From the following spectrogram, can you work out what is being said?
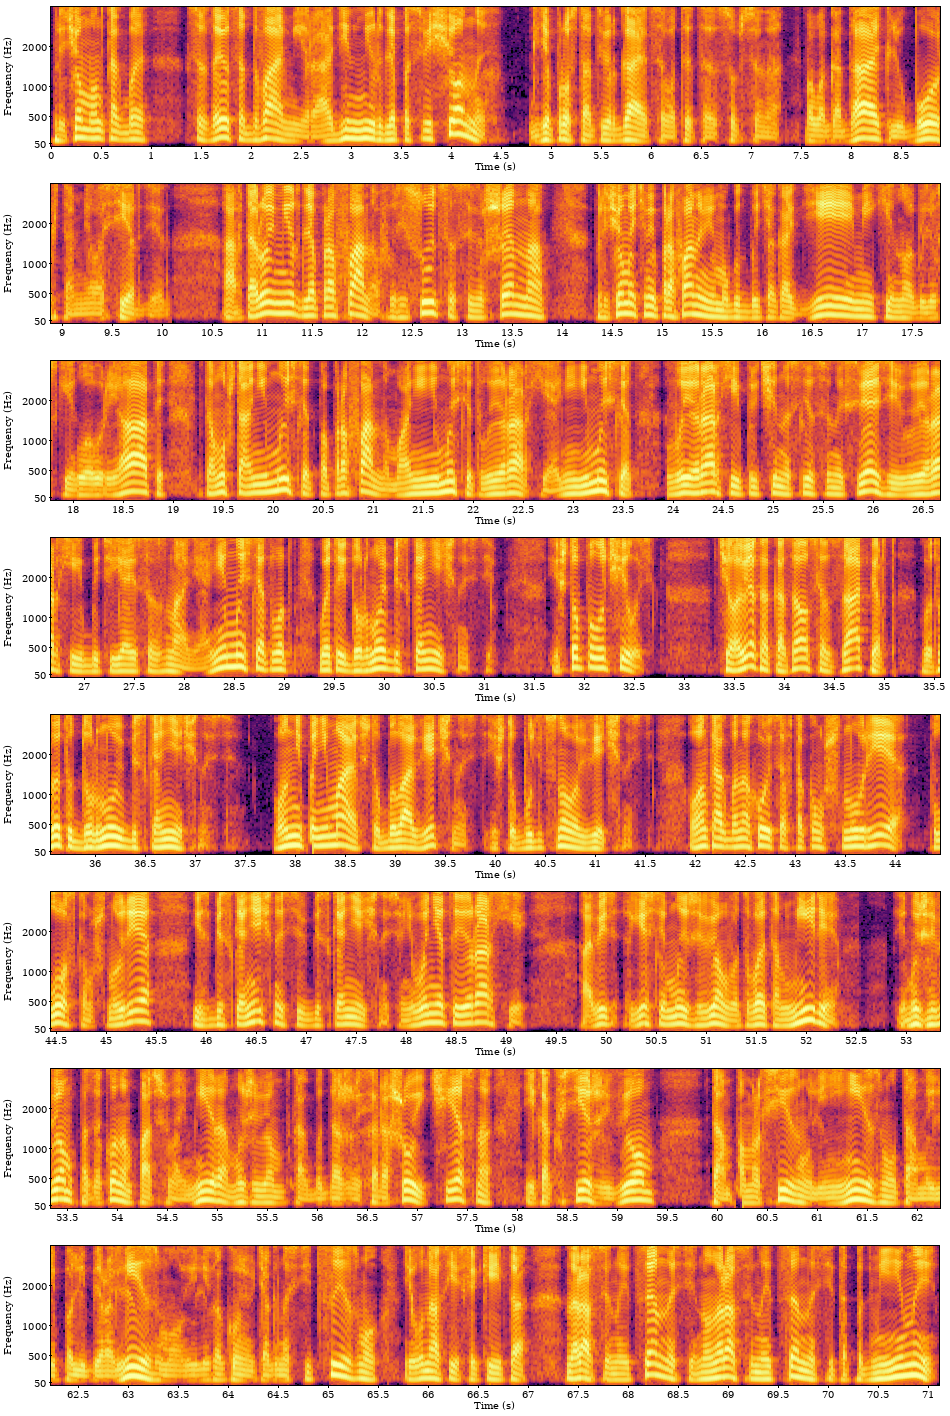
причем он как бы создается два мира. Один мир для посвященных, где просто отвергается вот это, собственно, благодать, любовь, там, милосердие. А второй мир для профанов рисуется совершенно... Причем этими профанами могут быть академики, нобелевские лауреаты, потому что они мыслят по-профанному, они не мыслят в иерархии, они не мыслят в иерархии причинно-следственных связей, в иерархии бытия и сознания. Они мыслят вот в этой дурной бесконечности. И что получилось? Человек оказался заперт вот в эту дурную бесконечность. Он не понимает, что была вечность и что будет снова вечность. Он как бы находится в таком шнуре, плоском шнуре из бесконечности в бесконечность. У него нет иерархии. А ведь если мы живем вот в этом мире, и мы живем по законам падшего мира, мы живем как бы даже хорошо и честно, и как все живем – там по марксизму, ленинизму, там или по либерализму, или какому-нибудь агностицизму, и у нас есть какие-то нравственные ценности, но нравственные ценности-то подменены.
